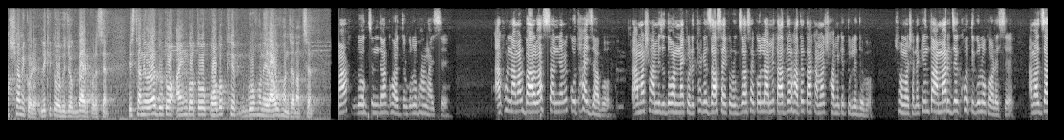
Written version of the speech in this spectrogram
আসামি করে লিখিত অভিযোগ দায়ের করেছেন। স্থানীয়রা দ্রুত আইনগত পদক্ষেপ গ্রহণের আহ্বান জানাচ্ছেন। আমার লোকজন দেওয়ার ঘর দরগুলো ভাঙাইছে। এখন আমার বাল বাচ্চা নিয়ে আমি কোথায় যাব? আমার স্বামী যদি অন্যায় করে থাকে, যাচাই করুক, যাচাই করলে আমি তাদের হাতে তাকে আমার স্বামীকে তুলে দেব। সমস্যা নেই। কিন্তু আমার যে ক্ষতিগুলো করেছে, আমার যা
